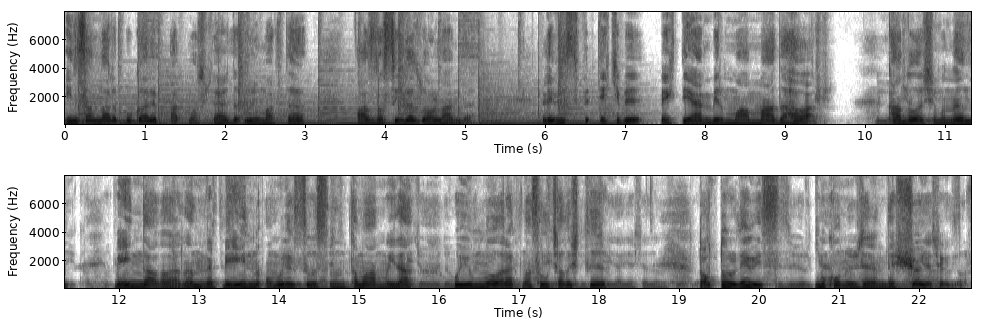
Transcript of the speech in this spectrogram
İnsanlar bu garip atmosferde uyumakta fazlasıyla zorlandı. Lewis ekibi bekleyen bir muamma daha var. Kan dolaşımının, beyin dalgalarının ve beyin omurilik sıvısının tamamıyla uyumlu olarak nasıl çalıştığı. Doktor Lewis bu konu üzerinde şöyle söylüyor.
